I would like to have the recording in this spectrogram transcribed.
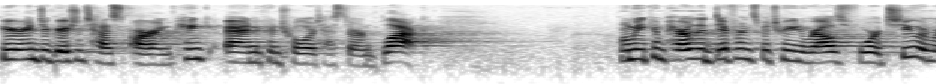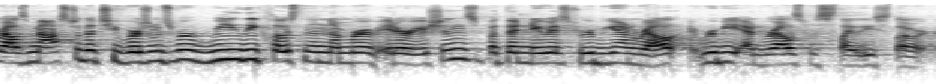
Here, integration tests are in pink and controller tests are in black. When we compare the difference between Rails 4.2 and Rails Master, the two versions were really close in the number of iterations, but the newest Ruby, on Rail, Ruby and Rails was slightly slower.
